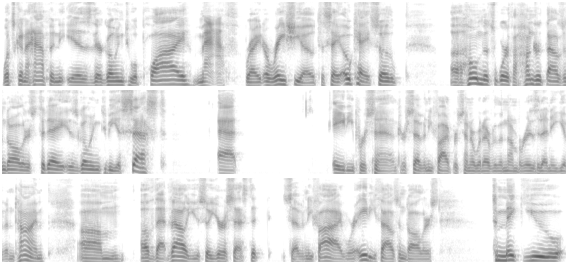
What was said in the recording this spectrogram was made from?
what's going to happen is they're going to apply math, right? A ratio to say, okay, so a home that's worth $100,000 today is going to be assessed at 80% or 75% or whatever the number is at any given time um, of that value. So you're assessed at 75 or $80,000 to make you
